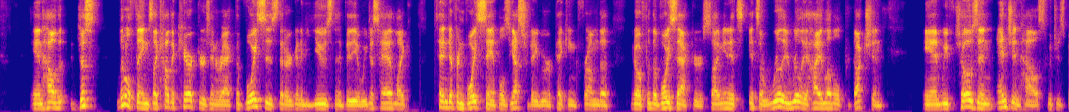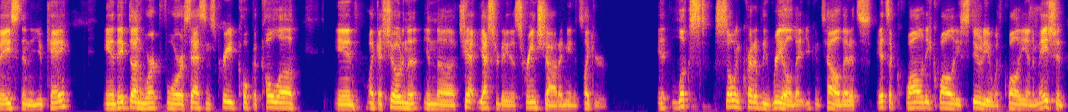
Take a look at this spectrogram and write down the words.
and how the, just little things like how the characters interact, the voices that are going to be used in the video. We just had like 10 different voice samples yesterday we were picking from the you know for the voice actors. So i mean it's it's a really really high level production. And we've chosen engine house which is based in the uk and they've done work for assassin's creed coca-cola and like I showed in the in the chat yesterday, the screenshot, I mean, it's like you're it looks so incredibly real that you can tell that it's it's a quality quality studio with quality animation.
